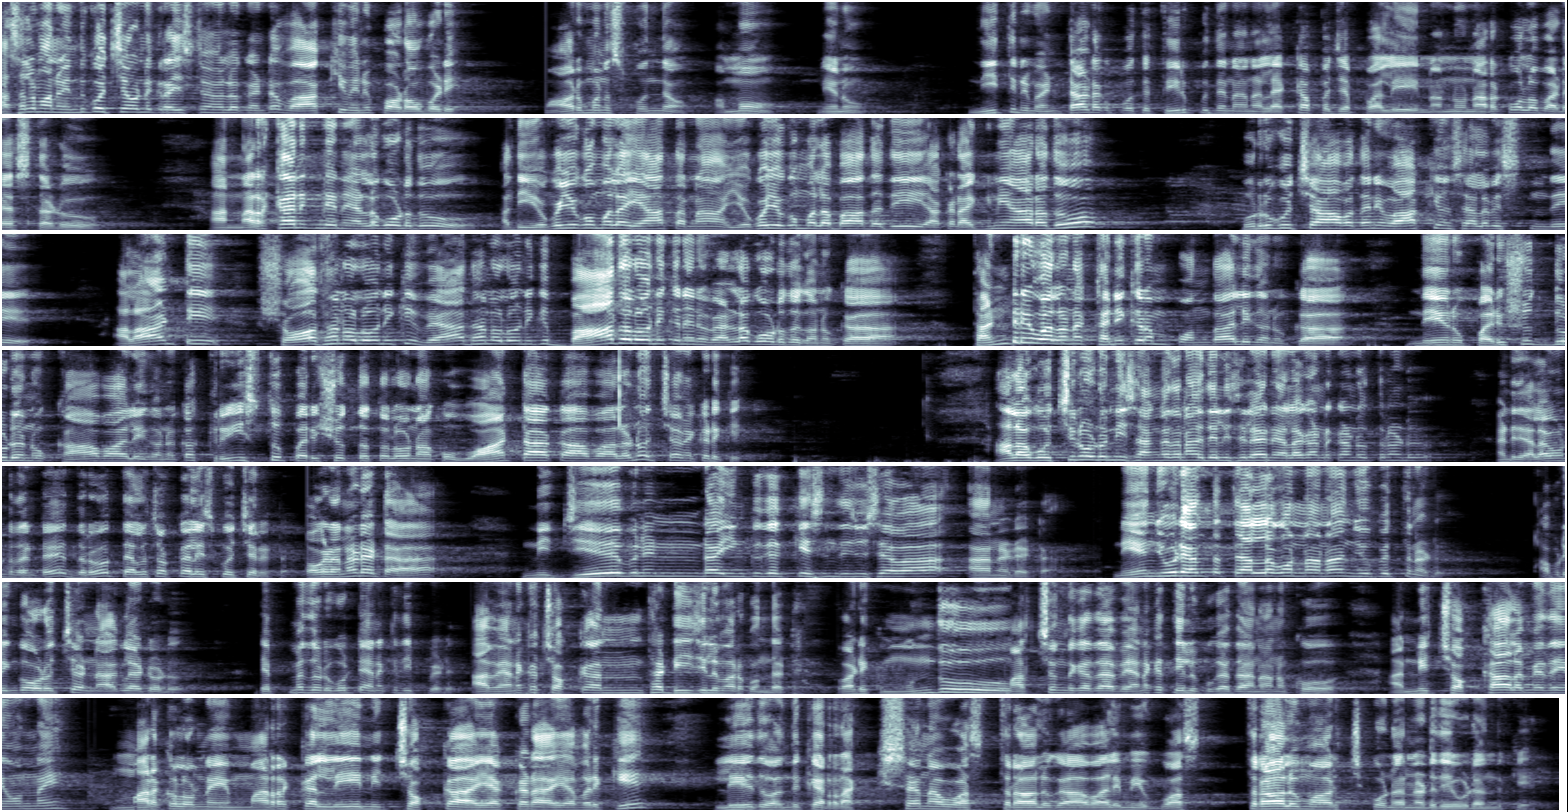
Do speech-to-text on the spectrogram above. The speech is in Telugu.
ఇప్పుడు అసలు మనం ఎందుకు వచ్చామండి క్రైస్తవంలో కంటే వాక్యం విని పొడవబడి? మారు మనసు పొందాం. అమ్మో నేను నీతిని వెంటాడకపోతే తీర్పు దినాన లెక్కప్ప చెప్పాలి. నన్ను నరకంలో పడేస్తాడు. ఆ నరకానికి నేను వెళ్ళకూడదు. అది యుగయుగముల యాతన యుగయుగముల బాధది. అక్కడ అగ్ని ఆరదు పురుగు చావదని వాక్యం సెలవిస్తుంది. అలాంటి శోధనలోనికి వేదనలోనికి బాధలోనికి నేను వెళ్ళకూడదు గనుక తండ్రి వలన కనికరం పొందాలి గనుక నేను పరిశుద్ధుడను కావాలి గనుక క్రీస్తు పరిశుద్ధతలో నాకు వాటా కావాలని వచ్చాను ఇక్కడికి. అలా వచ్చినోడు నీ సంగతి నాకు తెలిసిలే అని ఎలాగంట కండుతున్నాడు అంటే ఎలా ఉంటుందంటే ఇద్దరు తెల్ల చొక్కాలు వేసుకొచ్చారట. ఒకడు అన్నాడట నీ జేబు నిండా ఇంకు కక్కేసింది చూసావా? అన్నాడట. నేను చూడు ఎంత తెల్లగా ఉన్నానో అని చూపిస్తున్నాడు. అప్పుడు ఇంకోడు వచ్చాడు నాగలాటోడు. డెప్ మీద కొట్టి వెనక తిప్పాడు. ఆ వెనక చొక్క అంతా డీజిల్ మరక ఉందట. వాడికి ముందు మచ్చ ఉంది కదా వెనక తెలుపు కదా అని అనుకో అన్ని చొక్కాల మీద ఏమున్నాయి మరకలు ఉన్నాయి. మరక లేని చొక్కా ఎక్కడ ఎవరికి లేదు. అందుకే రక్షణ వస్త్రాలు కావాలి. మీ వస్త్రాలు మార్చుకోండి అన్నాడు దేవుడు అందుకే.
